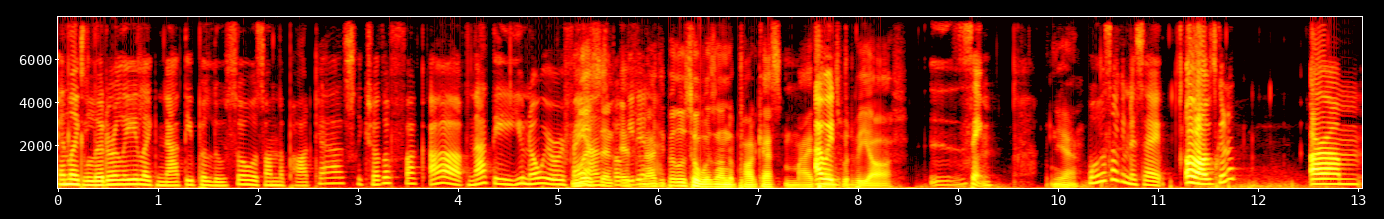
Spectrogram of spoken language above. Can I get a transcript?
And like literally, like Nati Peluso was on the podcast. Like, shut the fuck up, Nati. You know we were fans, Listen, but we if didn't. Nati Peluso was on the podcast, my pants would- would be off. Same. Yeah. What was I gonna say? Oh, I was gonna, um,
